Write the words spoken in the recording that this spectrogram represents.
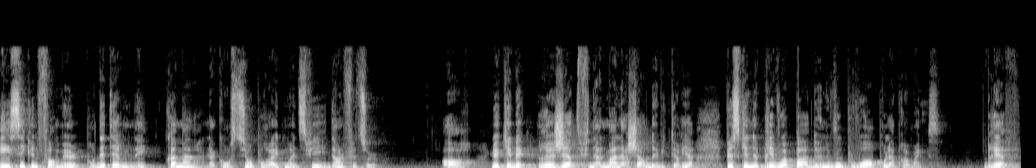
ainsi qu'une formule pour déterminer comment la Constitution pourra être modifiée dans le futur. Or, le Québec rejette finalement la charte de Victoria puisqu'elle ne prévoit pas de nouveaux pouvoirs pour la province. Bref,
